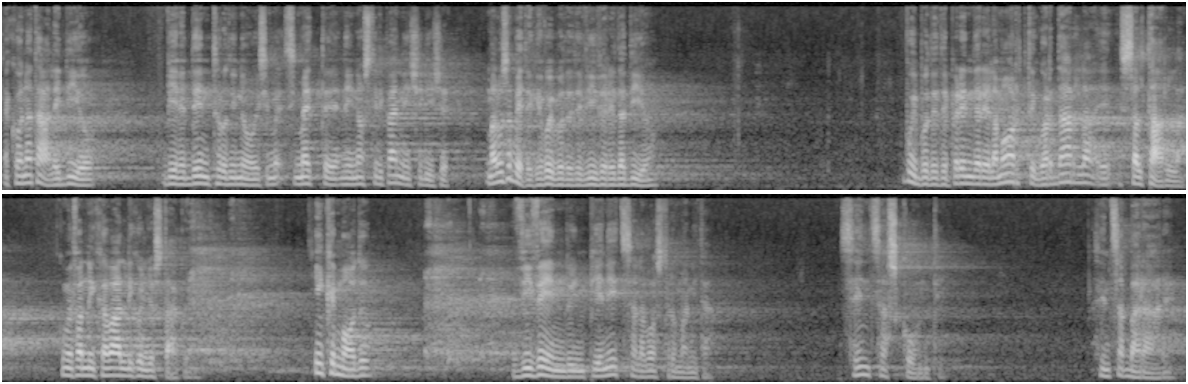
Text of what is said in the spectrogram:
Ecco, a Natale Dio viene dentro di noi, si, mette nei nostri panni e ci dice, ma lo sapete che voi potete vivere da Dio? Voi potete prendere la morte, guardarla e saltarla, come fanno i cavalli con gli ostacoli. In che modo? Vivendo in pienezza la vostra umanità, senza sconti, senza barare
